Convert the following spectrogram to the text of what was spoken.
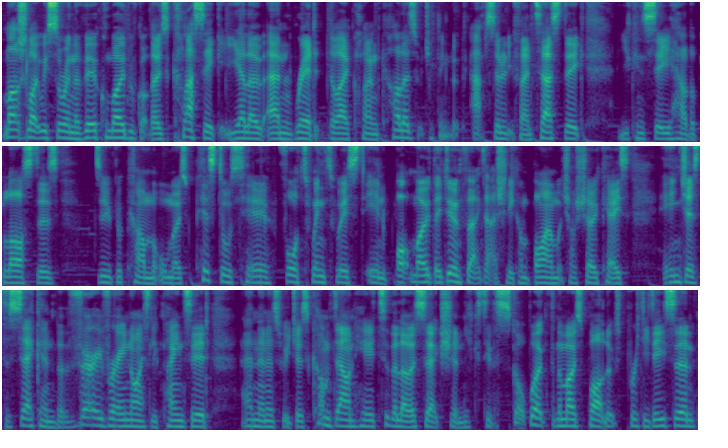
much like we saw in the vehicle mode, we've got those classic yellow and red Diaclone colors, which I think look absolutely fantastic. You can see how the blasters do become almost pistols here for Twin Twist in bot mode. They do in fact actually combine, which I'll showcase in just a second, but very, very nicely painted. And then as we just come down here to the lower section, you can see the sculpt work for the most part looks pretty decent.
